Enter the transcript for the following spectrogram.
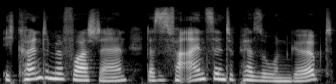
Ich könnte mir vorstellen, dass es vereinzelte Personen gibt,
